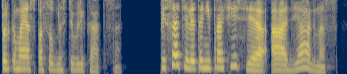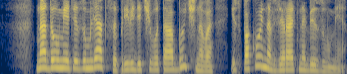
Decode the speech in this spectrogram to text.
только моя способность увлекаться. Писатель — это не профессия, а диагноз. Надо уметь изумляться при виде чего-то обычного и спокойно взирать на безумие.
